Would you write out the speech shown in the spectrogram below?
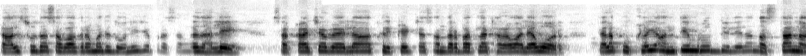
काल सुद्धा सभागृहामध्ये दोन्ही जे प्रसंग झाले सकाळच्या वेळेला क्रिकेटच्या संदर्भातला ठराव आल्यावर त्याला कुठलंही अंतिम रूप दिलेलं नसताना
